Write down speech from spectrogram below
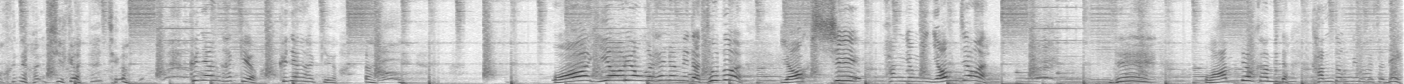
오늘 시간 제가 그냥 할게요. 그냥 할게요. 어, 네. 와, 이 어려운 걸 해냅니다. 두 분 역시 황정민, 염정아. 네, 완벽합니다. 감독님께서 네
